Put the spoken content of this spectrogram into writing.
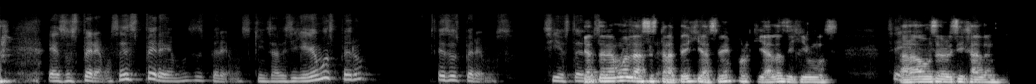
eso esperemos, esperemos, esperemos. Quién sabe si lleguemos, pero eso esperemos. Sí, ustedes ya tenemos las estrategias, ¿eh? Porque ya las dijimos. Ahora vamos a ver si jalan.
